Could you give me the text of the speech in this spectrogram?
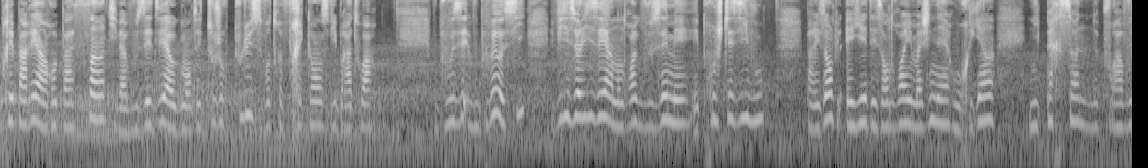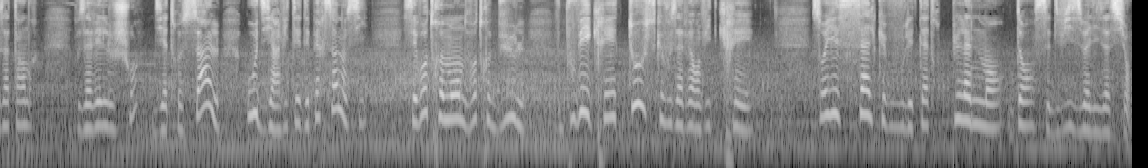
préparer un repas sain qui va vous aider à augmenter toujours plus votre fréquence vibratoire. Vous pouvez, aussi visualiser un endroit que vous aimez et projetez-y vous. Par exemple, ayez des endroits imaginaires où rien ni personne ne pourra vous atteindre. Vous avez le choix d'y être seul ou d'y inviter des personnes aussi. C'est votre monde, votre bulle. Vous pouvez y créer tout ce que vous avez envie de créer. Soyez celle que vous voulez être pleinement dans cette visualisation.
